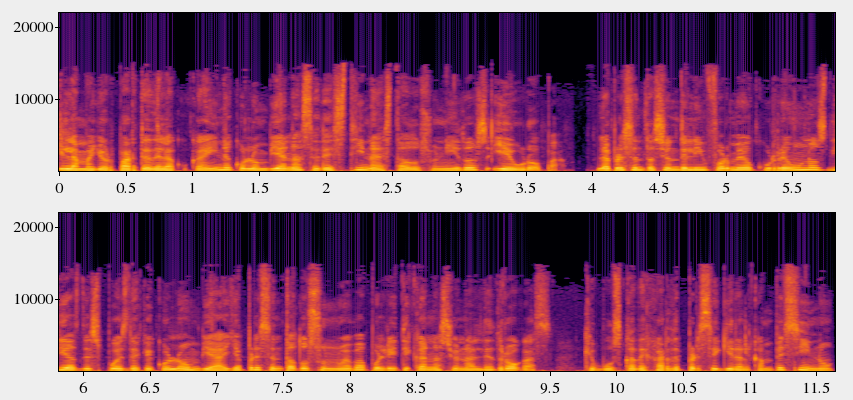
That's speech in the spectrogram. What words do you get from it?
y la mayor parte de la cocaína colombiana se destina a Estados Unidos y Europa. La presentación del informe ocurre unos días después de que Colombia haya presentado su nueva política nacional de drogas, que busca dejar de perseguir al campesino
